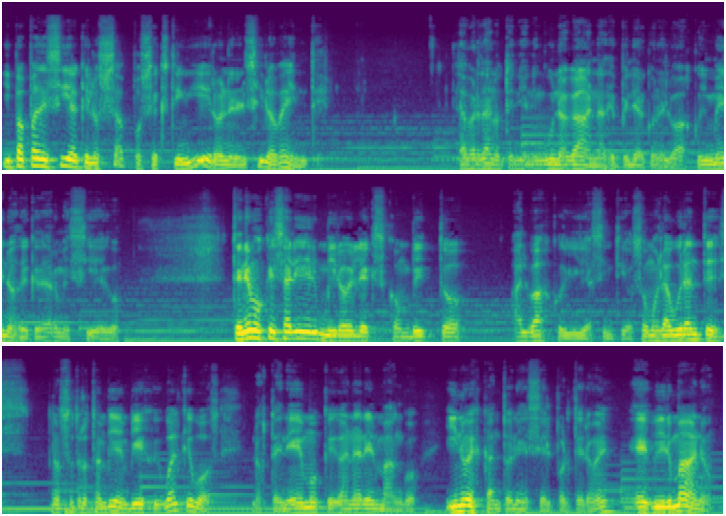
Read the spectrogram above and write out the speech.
Y papá decía que los sapos se extinguieron en el siglo XX. La verdad no tenía ninguna gana de pelear con el vasco y menos de quedarme ciego. Tenemos que salir, miró el ex convicto al vasco y asintió. Somos laburantes, nosotros también, viejo, igual que vos. Nos tenemos que ganar el mango. Y no es cantonés el portero, ¿eh? Es birmano.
